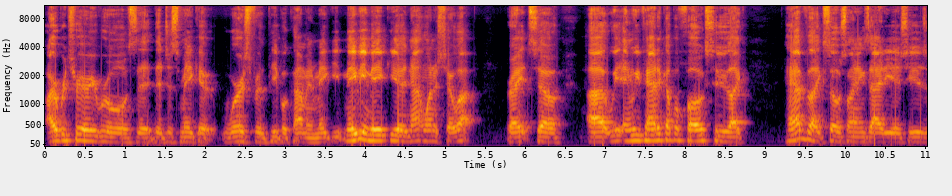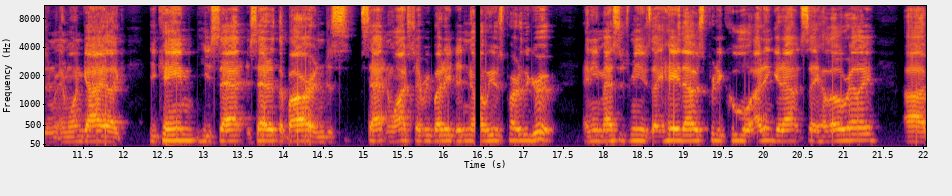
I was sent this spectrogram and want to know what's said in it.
arbitrary rules that, that just make it worse for the people coming, make you, maybe make you not want to show up, right? So uh, we and we've had a couple folks who like have like social anxiety issues, and, and one guy like he came, he sat sat at the bar and just sat and watched everybody, didn't know he was part of the group and he messaged me. He's like, "Hey, that was pretty cool. I didn't get out and say hello, really. Uh,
